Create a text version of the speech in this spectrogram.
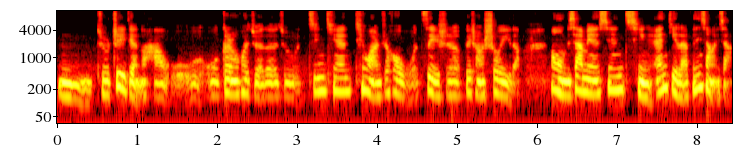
嗯，就这一点的话，我我我个人会觉得，就今天听完之后，我自己是非常受益的。那我们下面先请 Andy 来分享一下。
